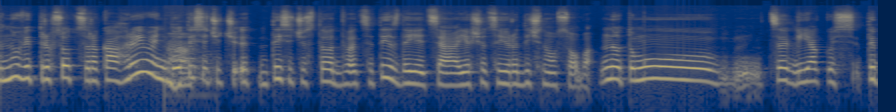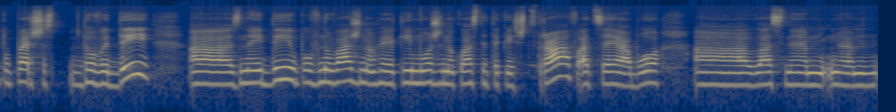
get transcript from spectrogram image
Ну від 340 гривень ага. до 1120, здається, якщо це юридична особа. Ну тому це якось типу, перше доведи, а, знайди уповноваженого, який може накласти такий штраф. А це або а, власне ем,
